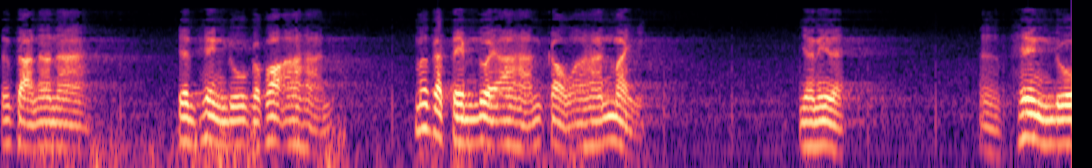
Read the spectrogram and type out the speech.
ต่างๆนานา เช่นเพ่งดูกระเพาะอาหาร เมันก็เต็มด้วยอาหารเก่าอาหารใหม่ อย่างนี้แหละเพ่งดู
